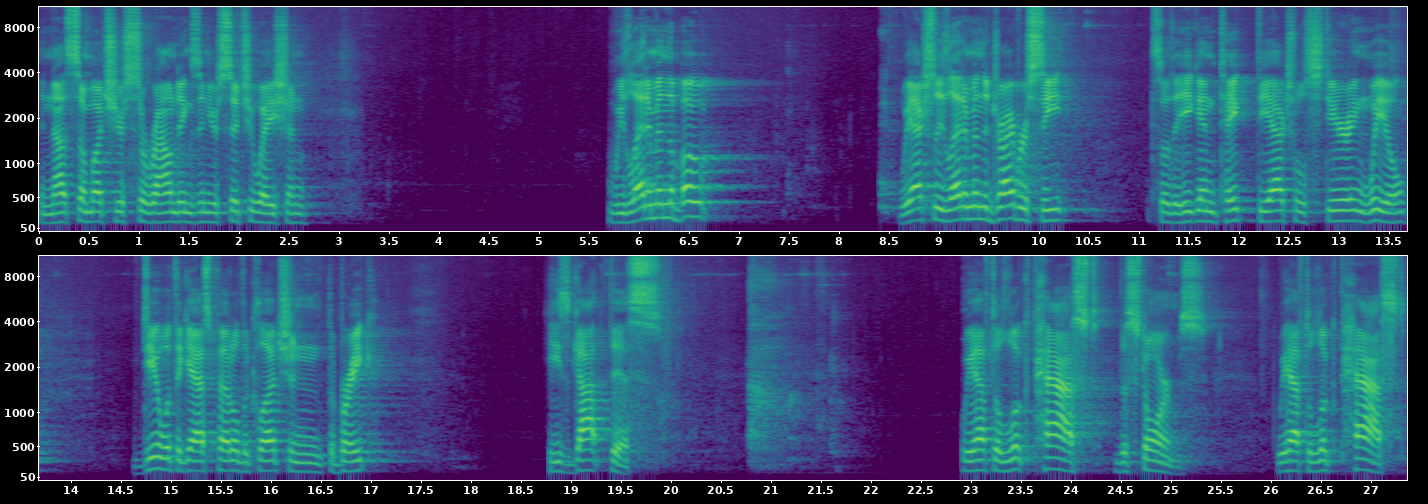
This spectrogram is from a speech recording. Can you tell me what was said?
and not so much your surroundings and your situation, we let Him in the boat. We actually let Him in the driver's seat so that he can take the actual steering wheel, deal with the gas pedal, the clutch, and the brake. He's got this. We have to look past the storms. We have to look past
